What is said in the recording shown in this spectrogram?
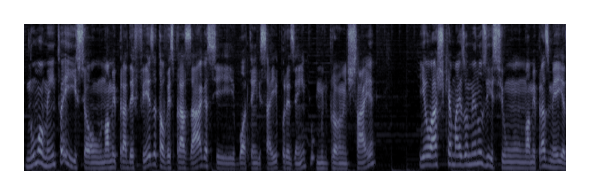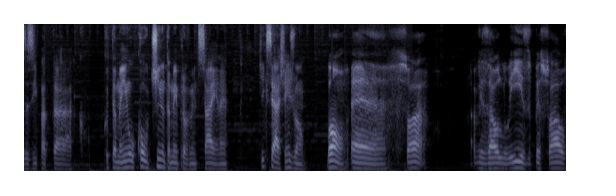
no momento é isso, é um nome para defesa, talvez para zaga, se Boateng sair, por exemplo, muito provavelmente saia. E eu acho que é mais ou menos isso, um nome para as meias, assim, para também o Coutinho também provavelmente saia, né? O que, que você acha, hein, João? Bom, é, só avisar o Luiz, o pessoal,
